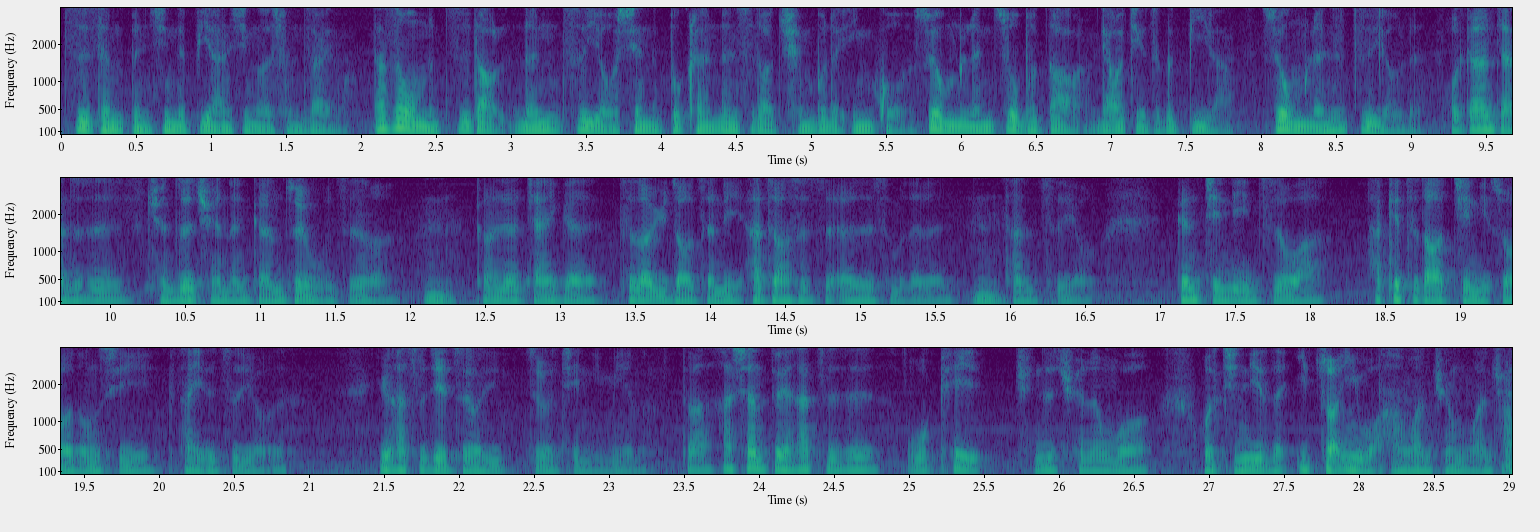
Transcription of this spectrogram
自身本性的必然性而存在嘛。但是我们知道人是有限的，不可能认识到全部的因果，所以我们人做不到了解这个必然。所以我们人是自由的。我刚刚讲就是全知全能跟最无知嘛。嗯。刚刚就讲一个知道宇宙真理，他知道是十二是什么的人，嗯，他是自由，跟井底之蛙。他可以知道井里所有东西，他也是自由的，因为他世界只有只有井里面嘛，对吧、啊？他相对他只是我可以全是全能，我我井里的一砖一瓦，他完全完全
